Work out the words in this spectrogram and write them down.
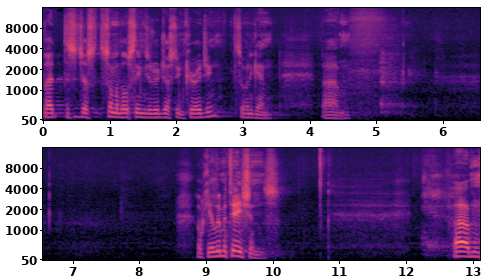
but this is just some of those things that are just encouraging. So, and again, um, okay, limitations. Um,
